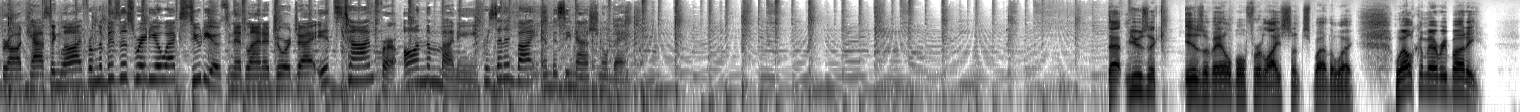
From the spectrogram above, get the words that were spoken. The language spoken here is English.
Broadcasting live from the Business Radio X studios in Atlanta, Georgia, it's time for On the Money, presented by Embassy National Bank. That music is available for license, by the way. Welcome, everybody,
